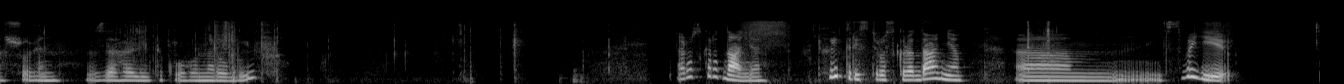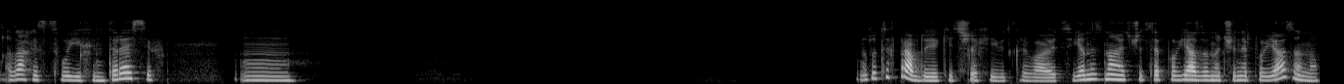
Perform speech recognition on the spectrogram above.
А що він взагалі такого наробив? Розкрадання. Хитрість, розкрадання, ем, свої, захист своїх інтересів. Ну, тут і вправду якісь шляхи відкриваються. Я не знаю, чи це пов'язано, чи не пов'язано.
